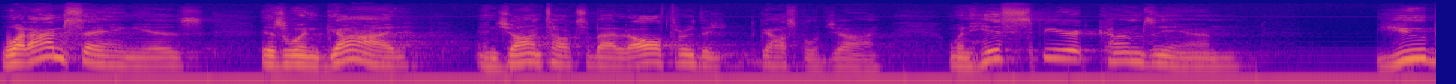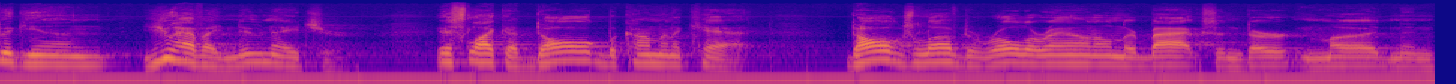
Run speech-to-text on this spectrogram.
What I'm saying is, is when God, and John talks about it all through the Gospel of John, when His Spirit comes in, you begin, you have a new nature. It's like a dog becoming a cat. Dogs love to roll around on their backs in dirt and mud and then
